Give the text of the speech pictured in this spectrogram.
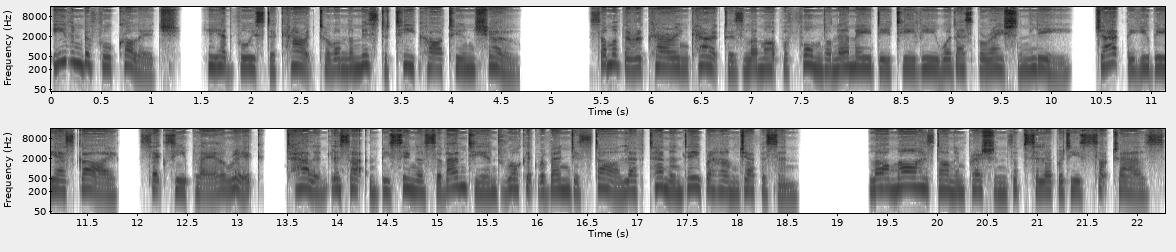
Even before college, he had voiced a character on the Mr. T cartoon show. Some of the recurring characters LaMarr performed on MAD-TV were Desperation Lee, Jack the UBS Guy, Sexy Player Rick, talentless A&B singer Savanti and Rocket Revengers star Lieutenant Abraham Jefferson. LaMarr has done impressions of celebrities such as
